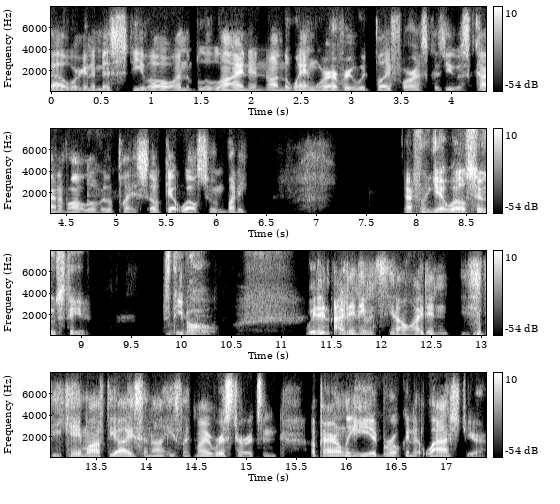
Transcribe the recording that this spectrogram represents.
uh, we're going to miss Steve-O on the blue line and on the wing, wherever he would play for us, because he was kind of all over the place. So get well soon, buddy. Definitely get well soon, Steve. Steve O. we didn't i didn't even you know i didn't he came off the ice and uh, he's like my wrist hurts and apparently he had broken it last year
